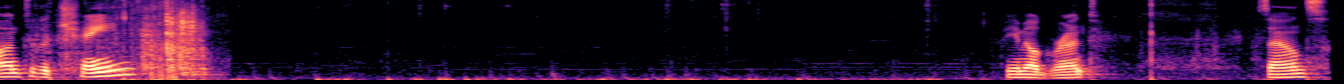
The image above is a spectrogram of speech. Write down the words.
Onto the chain. Female grunt sounds.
